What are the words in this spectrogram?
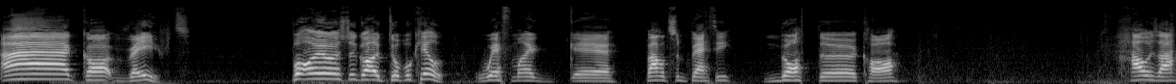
I got raped. But I also got a double kill with my uh, bouncing Betty, not the car. How is that?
